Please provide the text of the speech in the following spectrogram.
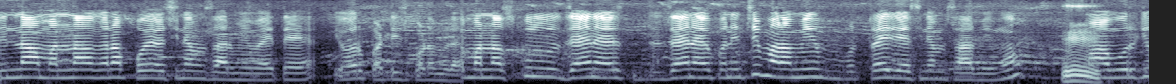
నిన్న మొన్న కూడా పోయి వచ్చినాం సార్ మేమైతే. ఎవరు పట్టించుకోవడం లేదు. మొన్న స్కూల్ జాయిన్ జాయిన్ అయిపోయి నుంచి మనం మేము ట్రై చేసినాం సార్ మేము. మా ఊరికి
